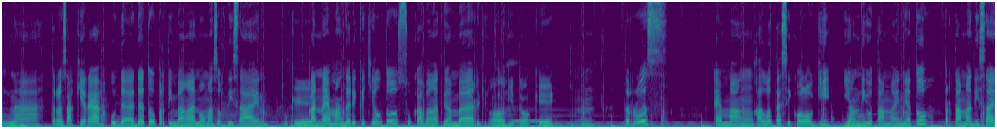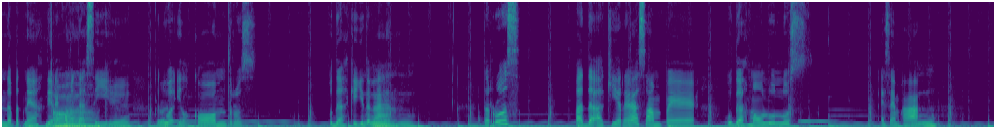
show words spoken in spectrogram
Nah terus akhirnya udah ada tuh pertimbangan mau masuk desain Oke. karena emang dari kecil tuh suka banget gambar gitu Oh gitu, oke. Mm. Terus emang kalau tes psikologi yang Hmm. diutamainnya tuh pertama desain dapatnya direkomendasi, Ah, oke. kedua ilkom, terus udah kayak gitu Mm, kan. Terus pada akhirnya sampai udah mau lulus SMA, Mm.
